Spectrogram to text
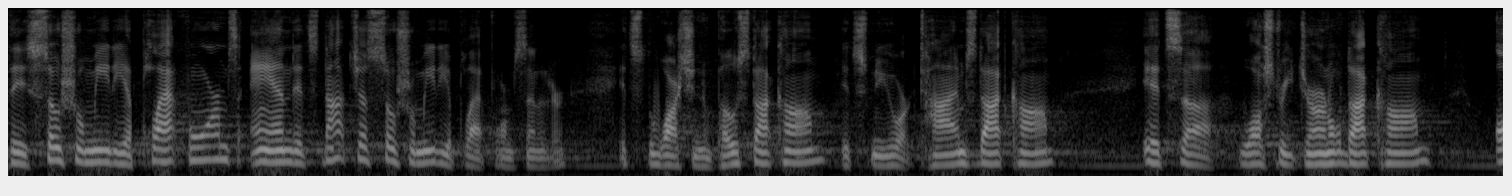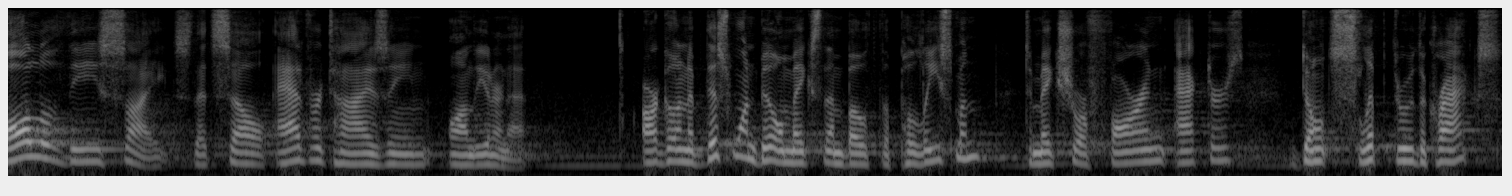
the social media platforms, and it's not just social media platforms, Senator. It's the WashingtonPost.com, it's NewYorkTimes.com, it's uh, WallStreetJournal.com. All of these sites that sell advertising on the internet are going to, this one bill makes them both the policeman to make sure foreign actors don't slip through the cracks,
